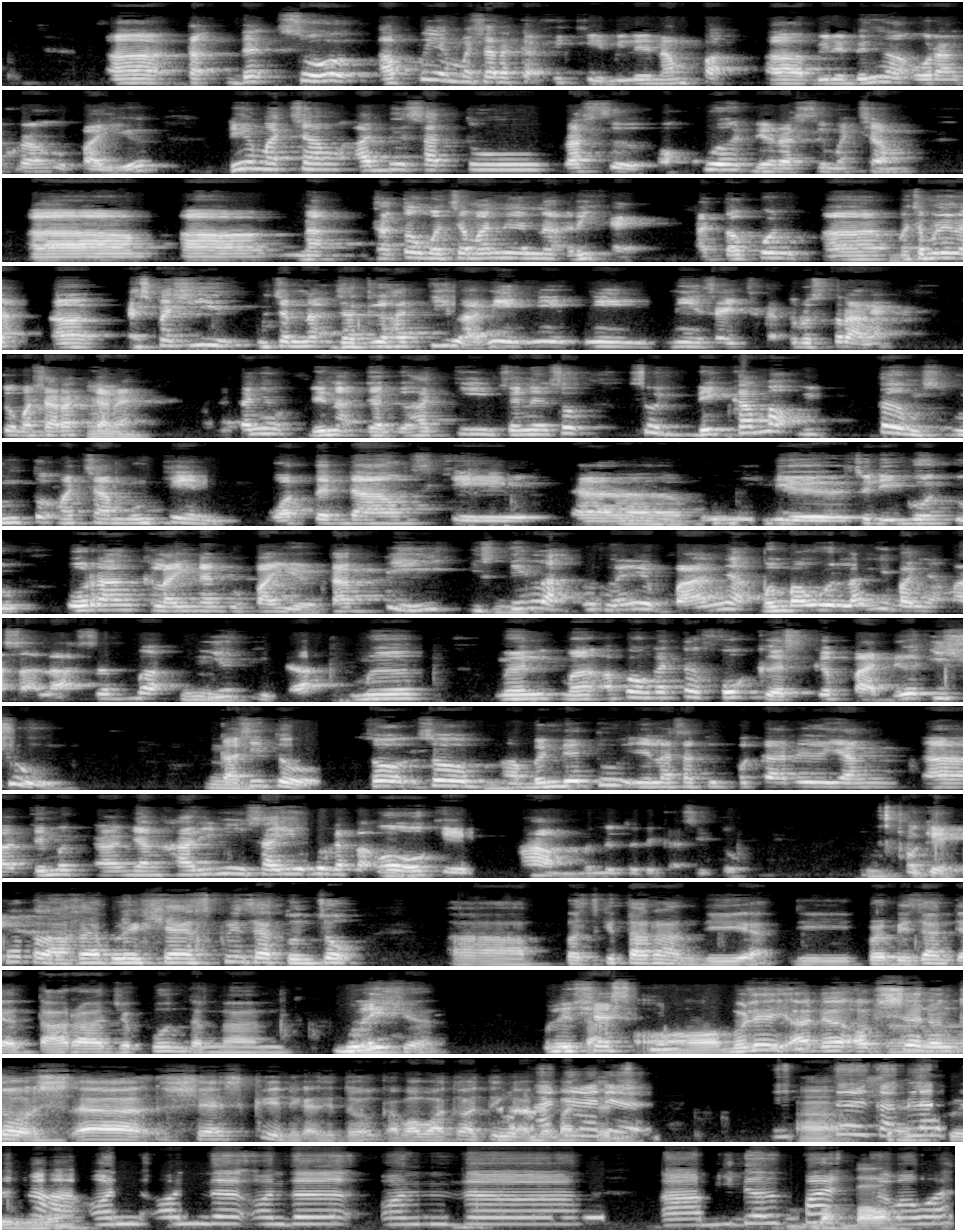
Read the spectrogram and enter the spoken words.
Uh, tak, that, so apa yang masyarakat fikir bila nampak uh, bila dengar orang kurang upaya dia macam ada satu rasa awkward dia rasa macam uh, uh, nak tak tahu macam mana nak react ataupun uh, macam mana nak uh, especially macam nak jaga hati lah ni ni ni ni saya cakap terus terang eh untuk masyarakat Hmm. eh katanya dia nak jaga hati macam mana so so they come up with terms untuk macam mungkin water down sikit uh, bunyi dia so they go to orang kelainan upaya tapi istilah tu sebenarnya banyak membawa lagi banyak masalah sebab Hmm. dia tidak me, me, me, apa orang kata fokus kepada isu kat Hmm. situ. So so Hmm. uh, benda tu ialah satu perkara yang uh, tema, uh, yang hari ni saya pun dapat oh okey faham benda tu dekat situ. Okey. So, kalau saya boleh share screen saya tunjuk uh, persekitaran di di perbezaan di antara Jepun dengan Boleh Malaysia. boleh tak? share screen. Oh, boleh ada option Ah. untuk uh, share screen dekat situ. Kat bawah tu I think ada Ada button. ada. Kita Ah, kat belah screen tengah ya. on on the on the on the uh, middle part Bawah. kat bawah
